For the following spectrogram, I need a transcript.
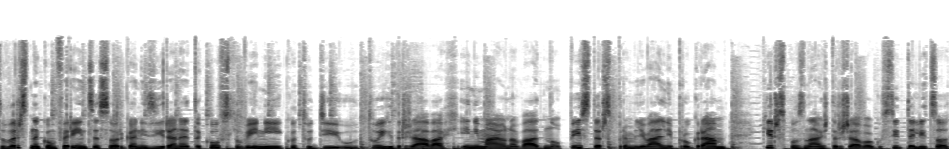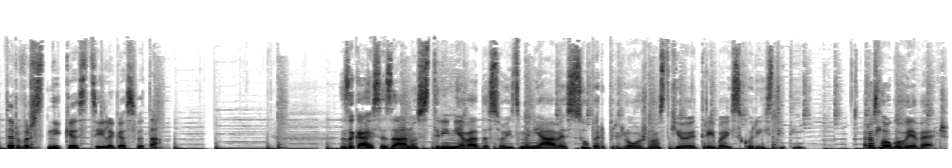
To vrstne konference so organizirane tako v Sloveniji, kot tudi v tujih državah in imajo navadno pester spremljevalni program, kjer spoznaš državo gostiteljico ter vrstnike z celega sveta. Zakaj se za nas strinjava, da so izmenjave super priložnost, ki jo je treba izkoristiti? Razlogov je več.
